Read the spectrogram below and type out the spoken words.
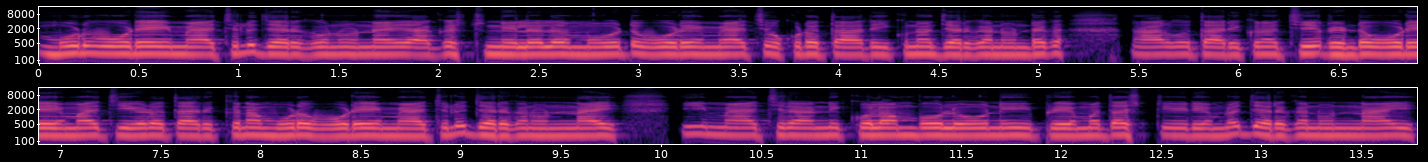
మూడు ఓడే మ్యాచ్లు జరగనున్నాయి. ఆగస్టు నెలలో మూడు ఓడే మ్యాచ్ ఒకటో తారీఖున జరగనుండగా నాలుగో తారీఖున రెండో ఓడే మ్యాచ్ ఏడో తారీఖున మూడో ఓడే మ్యాచ్లు జరగనున్నాయి. ఈ మ్యాచ్లన్నీ కొలంబోలోని ప్రేమదాస్ స్టేడియంలో జరగనున్నాయి.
